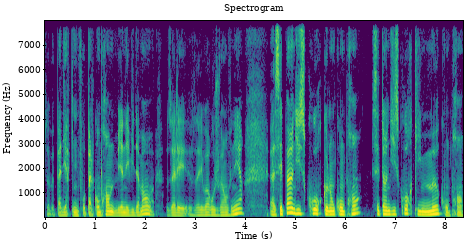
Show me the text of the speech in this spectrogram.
Ça ne veut pas dire qu'il ne faut pas le comprendre, bien évidemment. Vous allez, vous allez voir où je vais en venir. Euh, c'est pas un discours que l'on comprend, c'est un discours qui me comprend.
